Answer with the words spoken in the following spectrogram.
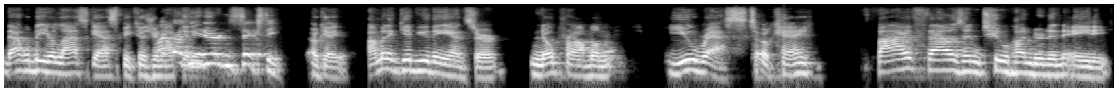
That will be your last guess because you're not getting 5,860. Okay, I'm going to give you the answer. No problem. You rest, okay? 5,280.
